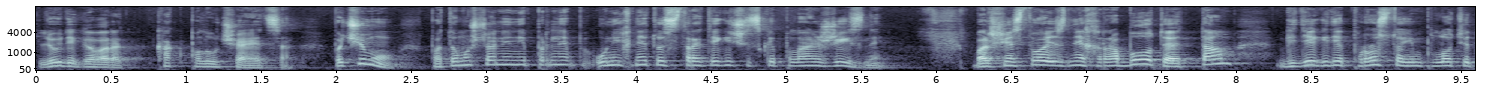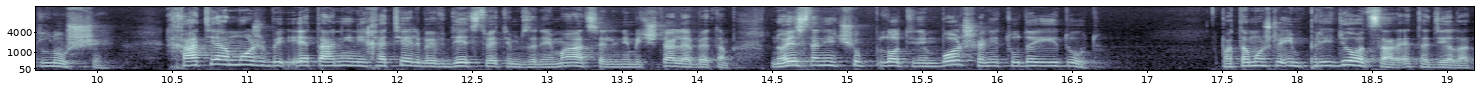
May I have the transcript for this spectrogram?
люди говорят, как получается. Почему? Потому что они не, у них нет стратегического плана жизни. Большинство из них работает там, где, где просто им платят лучше. Хотя, может быть, это они не хотели бы в детстве этим заниматься или не мечтали об этом. Но если они чуть платят им больше, они туда и идут. Потому что им придется это делать.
